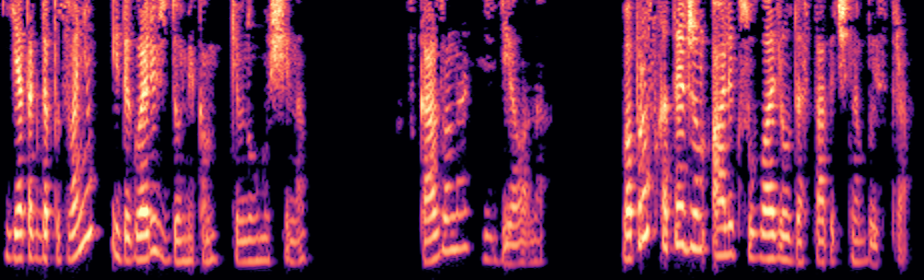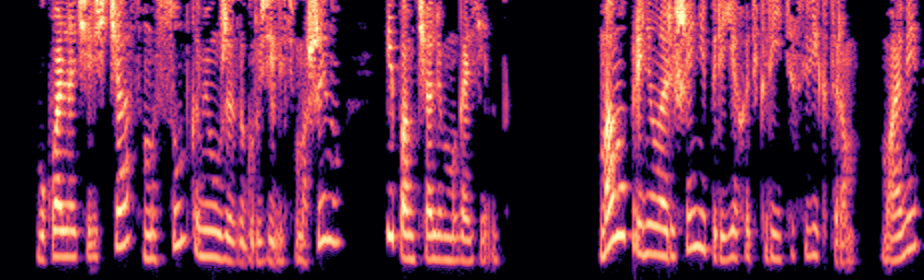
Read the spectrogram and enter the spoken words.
я тогда позвоню и договорюсь с домиком», — кивнул мужчина. Сказано, сделано. Вопрос с коттеджем Алекс уладил достаточно быстро. Буквально через час мы с сумками уже загрузились в машину и помчали в магазин. Мама приняла решение переехать к Рите с Виктором, маме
